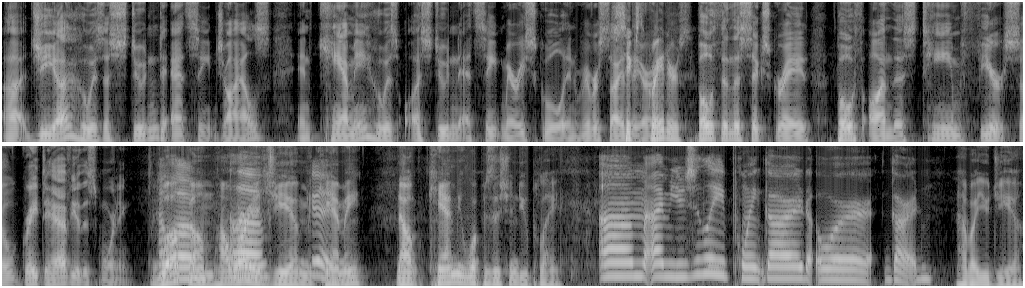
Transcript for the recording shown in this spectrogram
uh, Gia, who is a student at St. Giles, and Cami, who is a student at St. Mary's School in Riverside. Sixth They are graders. both in the sixth grade, both on this team Fierce. So great to have you this morning. Welcome. How are you, Gia and Good. Cami? Now, Cami, what position do you play? Um, I'm usually point guard or guard. How about you, Gia?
